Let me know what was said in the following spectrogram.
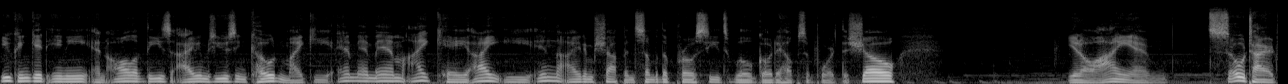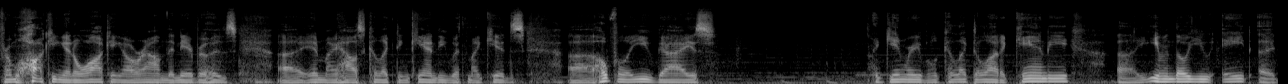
You can get any and all of these items using code Mikey M M M I K I E in the item shop, and some of the proceeds will go to help support the show. You know, I am so tired from walking and walking around the neighborhoods uh, in my house collecting candy with my kids. Uh, hopefully, you guys again were able to collect a lot of candy. Uh, even though you ate a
